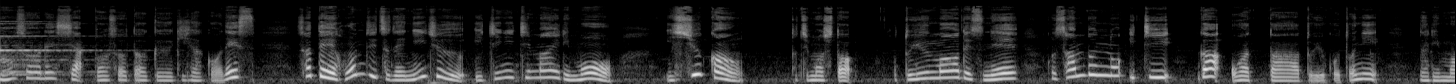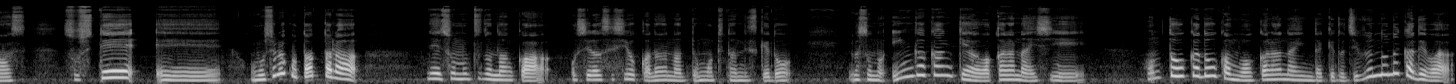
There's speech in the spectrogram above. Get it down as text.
妄想列車暴走トーク企画です。さて、本日で21日参りも1週間経ちました。あっという間ですね。これ3分の1が終わったということになります。そして、えー、面白いことあったら、ね、その都度なんかお知らせしようかななんて思ってたんですけど、その因果関係はわからないし、本当かどうかもわからないんだけど、自分の中では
